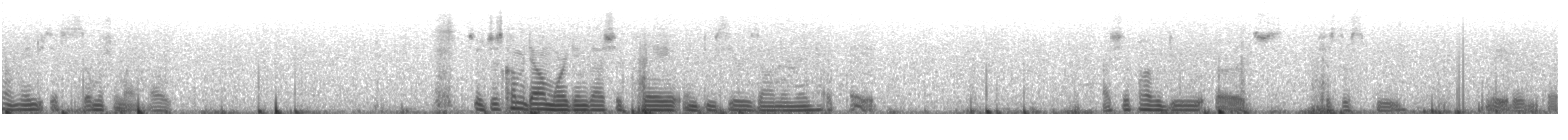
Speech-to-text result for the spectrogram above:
Damn, man, you so much for my health. So just comment down more games I should play and do series on, and then I'll play it. I should probably do uh, a pistol speed later, but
